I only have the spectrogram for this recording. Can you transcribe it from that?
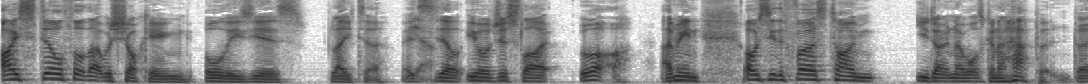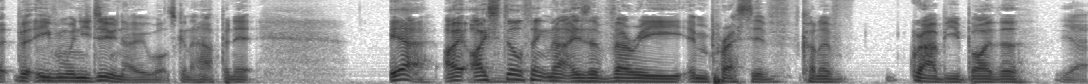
I still thought that was shocking all these years later. It's Yeah. still you're just like, ugh. I mean, obviously the first time you don't know what's going to happen, but but even when you do know what's going to happen, it yeah, I I still think that is a very impressive kind of grab you by the yeah.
